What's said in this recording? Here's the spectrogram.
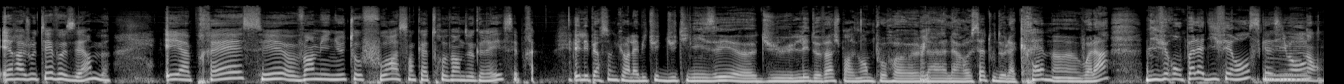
et rajouter vos herbes. Et après, c'est euh, 20 minutes au four à 180 degrés, c'est prêt. Et les personnes qui ont l'habitude d'utiliser euh, du lait de vache, par exemple, pour euh, Oui. la, la recette ou de la crème, euh, voilà, n'y verront pas la différence quasiment. Non, Ouais.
